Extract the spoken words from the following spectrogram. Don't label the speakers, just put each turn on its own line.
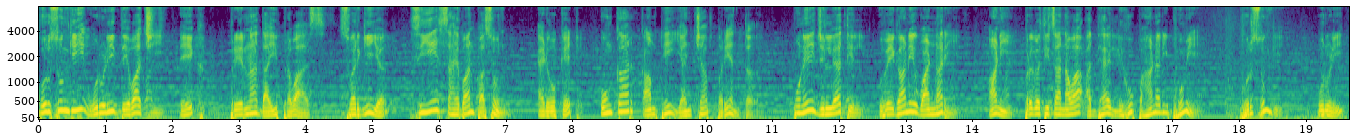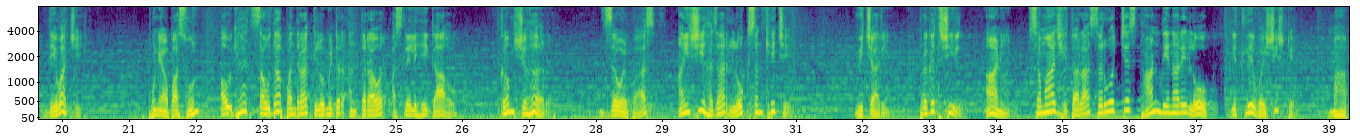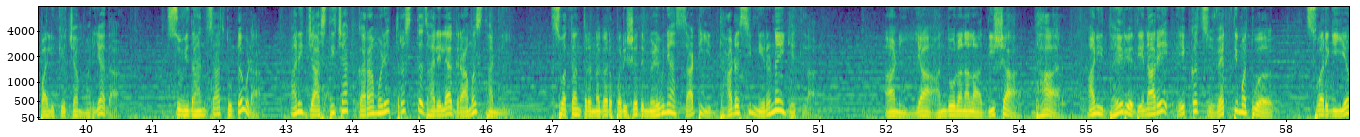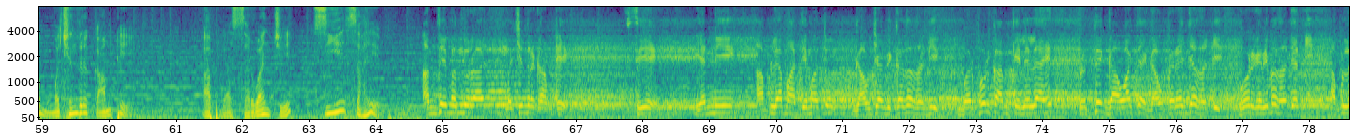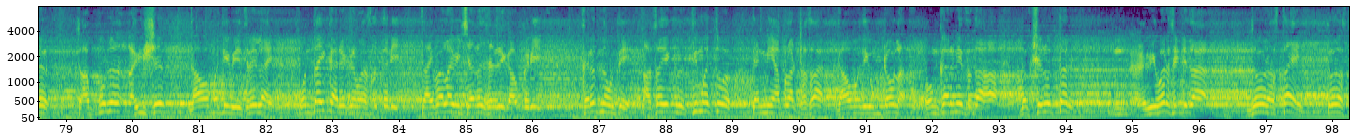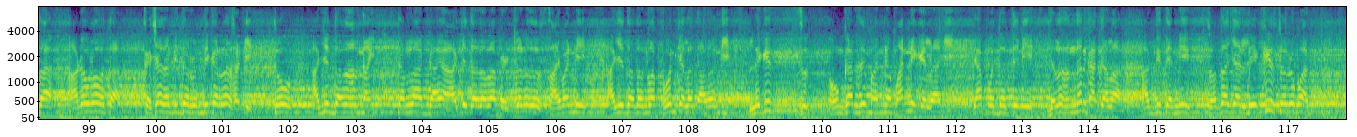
फुरसुंगी उरुळी देवाची एक प्रेरणादायी प्रवास. स्वर्गीय सी ए साहेबांपासून ॲडव्होकेट ओंकार कामठे यांच्यापर्यंत. पुणे जिल्ह्यातील वेगाने वाढणारी आणि प्रगतीचा नवा अध्याय लिहू पाहणारी भूमी फुरसुंगी उरुळी देवाची. पुण्यापासून अवघ्या चौदा पंधरा किलोमीटर अंतरावर असलेले हे गाव कम शहर जवळपास ऐंशी हजार लोकसंख्येचे. विचारी प्रगतशील आणि समाजहिताला सर्वोच्च स्थान देणारे लोक इथले वैशिष्ट्य महापालिकेच्या मर्यादा सुविधांचा तुटवडा आणि जास्तीच्या करामुळे त्रस्त झालेल्या ग्रामस्थांनी स्वतंत्र नगर परिषद मिळविण्यासाठी धाडसी निर्णय घेतला. आणि या आंदोलनाला दिशा धार आणि धैर्य देणारे एकच व्यक्तिमत्व स्वर्गीय मच्छिंद्र कामठे आपल्या सर्वांचे सीए साहेब.
आमचे बंधुराज मच्छिंद्र कामठे सी ए यांनी आपल्या माध्यमातून गावच्या विकासासाठी भरपूर काम केलेले आहेत. प्रत्येक गावाच्या गावकऱ्यांच्यासाठी गोरगरिबासाठी त्यांनी आपलं संपूर्ण आयुष्य गावामध्ये वेचलेलं आहे. कोणताही कार्यक्रम असला तरी साहेबाला विचारण्यासाठी गावकरी करत नव्हते. असं एक व्यक्तिमत्व त्यांनी आपला ठसा गावामध्ये उमटवला. ओंकारने सुद्धा हा दक्षिणोत्तर रिव्हर सिटीचा जो रस्ता आहे तो रस्ता अडवला होता. कशासाठी? तर रुंदीकरणासाठी. तो अजितदादा नाही त्यांना काय अजितदादाला भेटल्यानंतर साहेबांनी अजितदादांना फोन केला दादांनी लगेच ओंकारचे मान्य मान्य केलं आणि त्या पद्धतीने जलसंधन खात्याला अगदी त्यांनी स्वतःच्या लेखी स्वरूपात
